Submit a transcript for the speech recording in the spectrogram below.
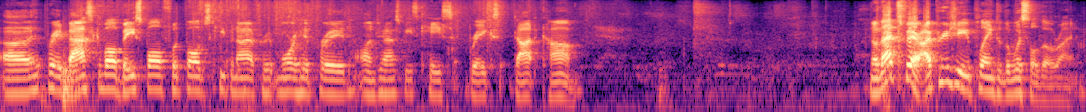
Uh, hit Parade basketball, baseball, football. Just keep an eye out for more Hit Parade on jaspyscasebreaks.com. No, that's fair. I appreciate you playing to the whistle, though, Ryan.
